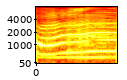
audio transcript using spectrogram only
Ah!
